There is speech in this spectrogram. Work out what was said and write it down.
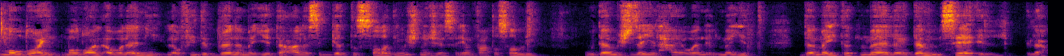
موضوعين. موضوع الأولاني لو في دبانة ميتة على سجادة الصلاة دي مش نجاسة ينفع تصلي وده مش زي الحيوان الميت ده ميتة ما لا دم سائل له.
